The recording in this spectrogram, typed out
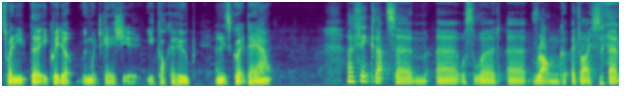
20, 30 quid up. In which case you you cock a hoop, and it's a great day Yeah. out. I think that's um, uh, what's the word? Uh, wrong advice. Um,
